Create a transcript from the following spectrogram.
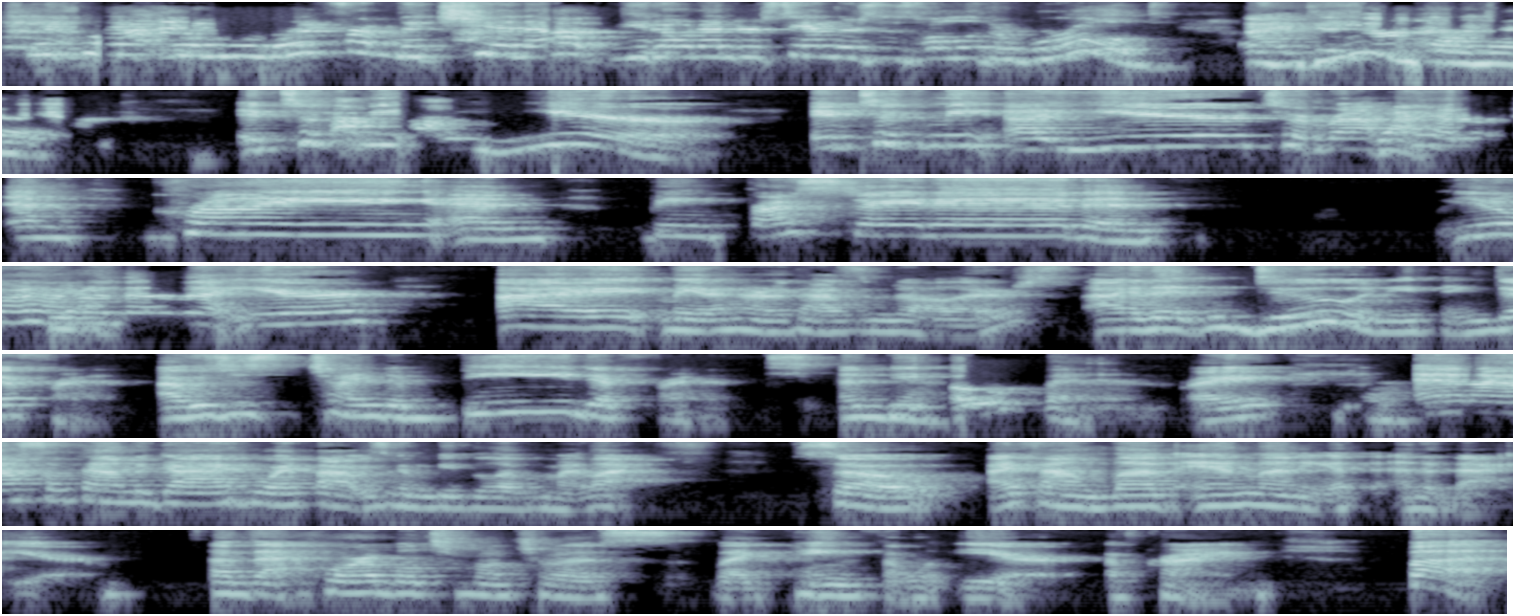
it's like when you live from the chin up, you don't understand there's this whole other world. I did not understand. It took me a year. It took me a year to wrap yeah. my head and crying and being frustrated and you know what happened yeah. that year? I made a hundred thousand dollars. I didn't do anything different. I was just trying to be different and be yeah. open, right? Yeah. And I also found a guy who I thought was going to be the love of my life. So I found love and money at the end of that year, of that horrible, tumultuous, like painful year of crying. But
